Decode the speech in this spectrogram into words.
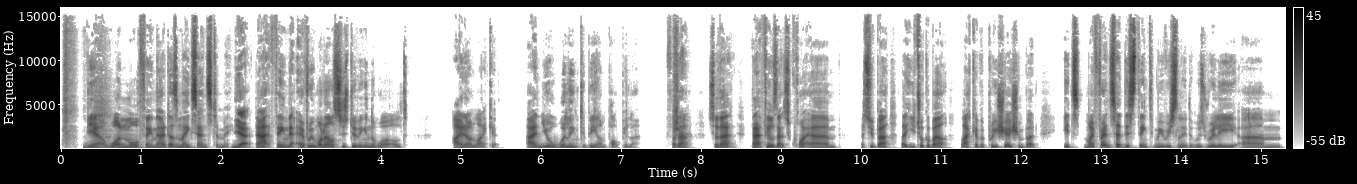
Yeah, one more thing that doesn't make sense to me. Yeah. that thing that everyone else is doing in the world, I don't like it, and you're willing to be unpopular for Sure. that. So that that feels that's quite um, a super. Like you talk about lack of appreciation, but it's my friend said this thing to me recently that was really. Um,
